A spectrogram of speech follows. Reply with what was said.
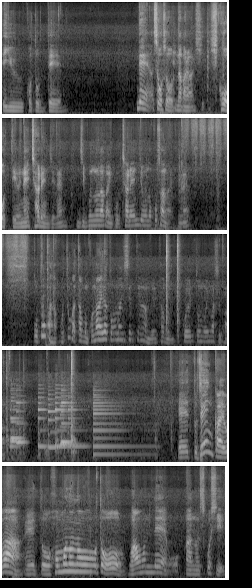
ていうことで、で、そうそう、だから、弾こうっていうね、チャレンジね。自分の中にこう、チャレンジを残さないとね。音が、音が多分この間と同じ設定なんで、多分聞こえると思いますが。えっ、と前回は、えっ、と本物の音を和音であの少し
